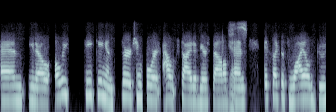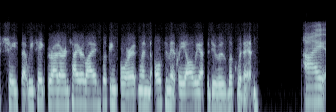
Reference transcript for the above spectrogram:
And, you know, always seeking and searching for it outside of yourself. Yes. And it's like this wild goose chase that we take throughout our entire lives looking for it when ultimately all we have to do is look within. I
